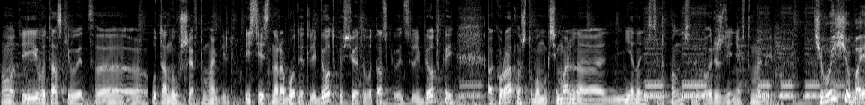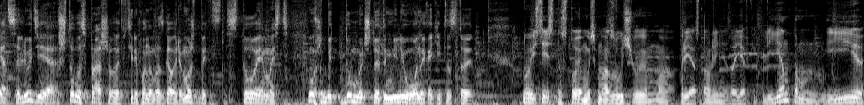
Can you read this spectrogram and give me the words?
вот, и вытаскивает э, утонувший автомобиль. Естественно, работает лебедка, все это вытаскивается лебедкой, аккуратно, чтобы максимально не нанести дополнительные повреждения автомобилю. Чего еще боятся люди? Что вы спрашивают в телефонном разговоре? Может быть, стоимость? Может быть, думают, что это миллионы какие-то стоят? Ну, естественно, стоимость мы озвучиваем э, при остановлении заявки клиентам, и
